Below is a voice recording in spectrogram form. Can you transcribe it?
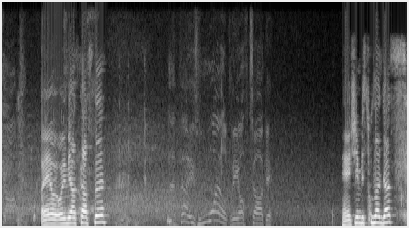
sharp, E, oyun biraz kastı. and that is wildly off target. E, şimdi biz kullanacağız.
